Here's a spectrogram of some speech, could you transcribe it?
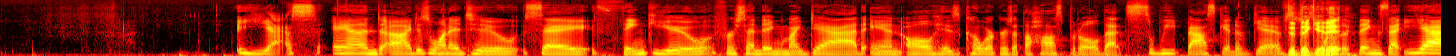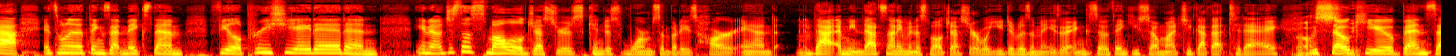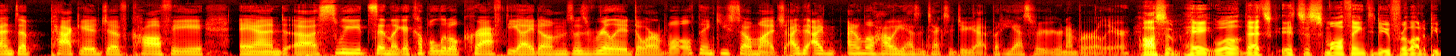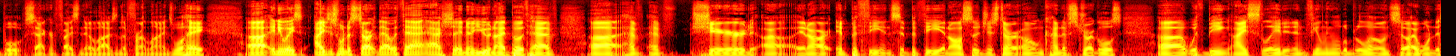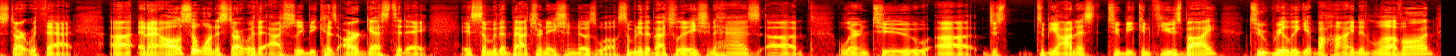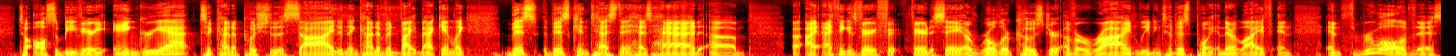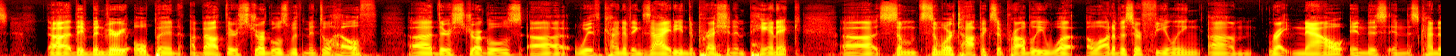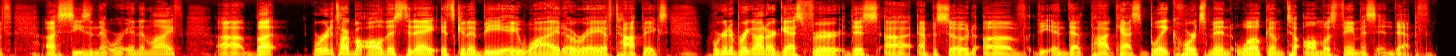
Yes. And uh, I just wanted to say thank you for sending my dad and all his coworkers at the hospital that sweet basket of gifts. Did they get one it? Of the things that, yeah, it's one of the things that makes them feel appreciated. And, you know, just those small little gestures can just warm somebody's heart. And Mm. that, I mean, that's not even a small gesture. What you did was amazing. So thank you so much. He got that today. Oh, it was so cute. Ben sent a package of coffee and uh, sweets and like a couple little crafty items. It was really adorable. Thank you so much. I, I I don't know how he hasn't texted you yet, but he asked for your number earlier. Awesome. Hey, well, that's it's a small thing to do for a lot of people sacrificing their lives in the front lines. Well, hey, uh, anyways, I just want to start that with that. Ashley, I know you and I both have uh, have have shared uh, in our empathy and sympathy, and also just our own kind of struggles uh, with being isolated and feeling a little bit alone. So I wanted to start with that, uh, and I also want to start with it, Ashley, because our guest today is somebody that Bachelor Nation knows well, somebody that Bachelor Nation has uh, learned to uh, just to be honest, to be confused by, to really get behind and love on, to also be very angry at, to kind of push to the side and then kind of invite back in. Like this, this contestant has had. Um, I, I think it's very fa- fair to say a roller coaster of a ride leading to this point in their life, and and through all of this, uh, they've been very open about their struggles with mental health, uh, their struggles uh, with kind of anxiety and depression and panic. Uh, some similar topics are probably what a lot of us are feeling um, right now in this in this kind of uh, season that we're in in life. Uh, but we're going to talk about all this today. It's going to be a wide array of topics. We're going to bring on our guest for this uh, episode of the In Depth podcast, Blake Horstmann. Welcome to Almost Famous In Depth.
